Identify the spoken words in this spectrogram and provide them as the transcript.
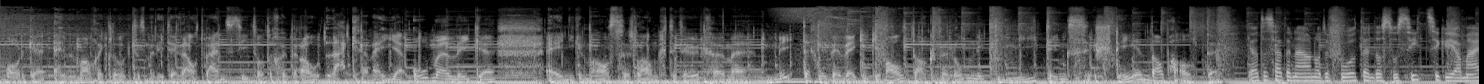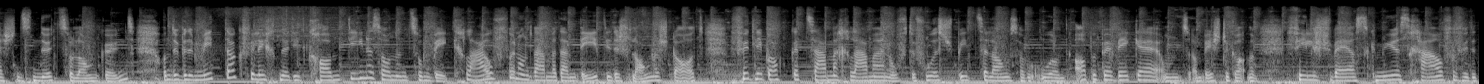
Heute Morgen haben wir mal geschaut, dass wir in dieser Adventszeit, wo doch überall Leckereien rumliegen, einigermaßen schlank durchkommen. Mit ein bisschen Bewegung im Alltag. Warum nicht die Meetings stehend abhalten? Ja, das hat dann auch noch den Vorteil, dass so Sitzungen ja meistens nicht so lang gehen. Und über den Mittag vielleicht nicht in die Kantine, sondern zum Weg laufen. Und wenn man dann dort in der Schlange steht, Füdlibacken zusammenklemmen, auf den Fußspitzen langsam uhr und runter bewegen und am besten gerade noch viel schweres Gemüse kaufen für die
